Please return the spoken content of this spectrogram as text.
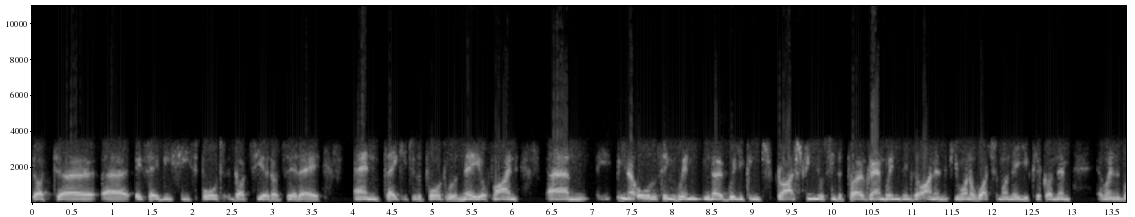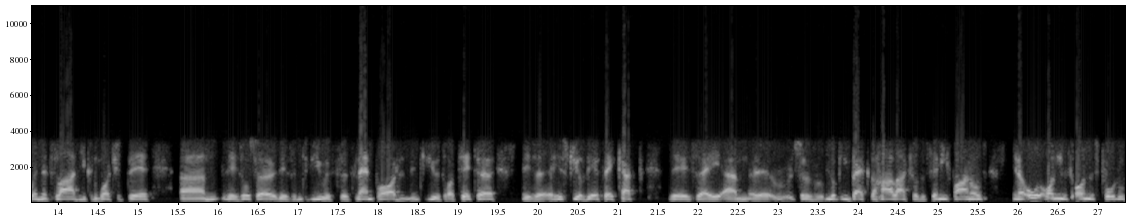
dot uh, uh, sabcsport.co.za and take you to the portal and there you'll find um, you know, all the things when, you know, where you can live stream, you'll see the program when things are on. And if you want to watch them on there, you click on them. And when, when it's live, you can watch it there. Um, there's also, there's an interview with, with Lampard, an interview with Arteta. There's a, a history of the FA Cup. There's a, um, a sort of looking back the highlights of the semi-finals. You know, all on this, on this portal,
